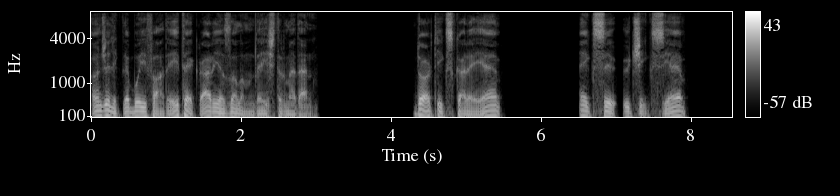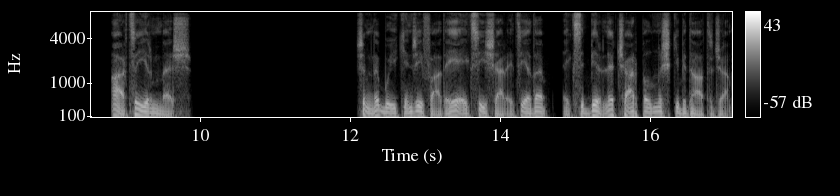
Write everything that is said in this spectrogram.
Öncelikle bu ifadeyi tekrar yazalım değiştirmeden. 4x kareye eksi 3xy artı 25. Şimdi bu ikinci ifadeyi eksi işareti ya da eksi 1 ile çarpılmış gibi dağıtacağım.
